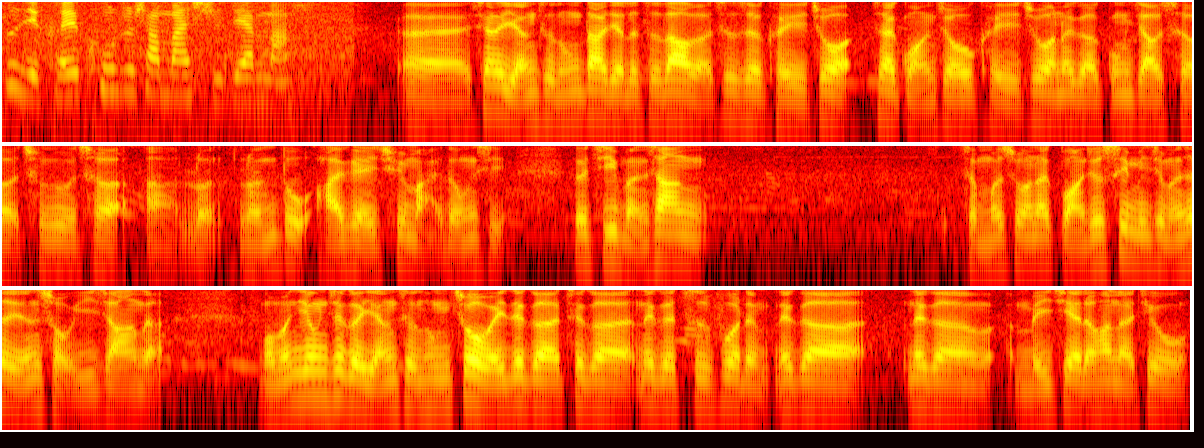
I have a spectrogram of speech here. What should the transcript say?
自己可以控制上班时间嘛。呃，现在羊城通大家都知道了，就是可以坐在广州可以坐那个公交车、出租车啊，轮轮渡还可以去买东西，就基本上怎么说呢？广州市民基本上人手一张的。我们用这个羊城通作为这个这个那个支付的那个那个媒介的话呢，就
